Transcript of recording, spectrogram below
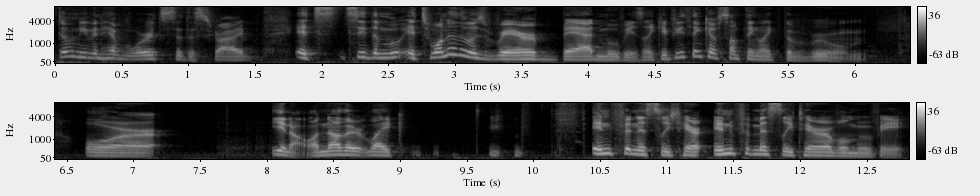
don't even have words to describe. It's see the it's one of those rare bad movies. Like if you think of something like The Room, or you know another like infamously ter- infamously terrible movie.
